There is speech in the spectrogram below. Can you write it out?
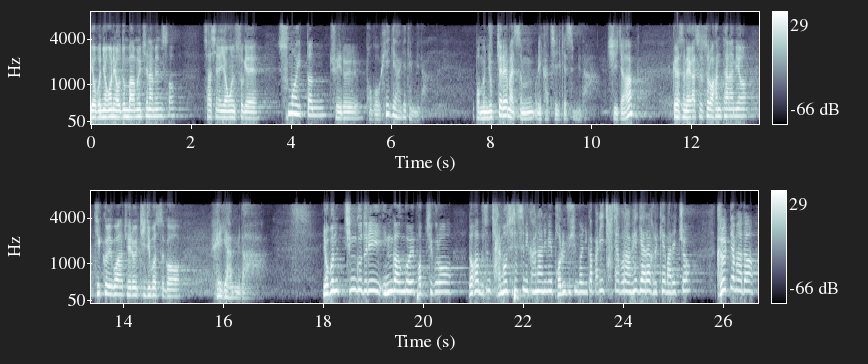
여분 영혼의 어두운 밤을 지나면서 자신의 영혼 속에 숨어 있던 죄를 보고 회개하게 됩니다. 본문 6절의 말씀 우리 같이 읽겠습니다. 시작. 그래서 내가 스스로 한탄하며 티끌과 죄를 뒤집어 쓰고 회개합니다. 요번 친구들이 인과응고의 법칙으로 너가 무슨 잘못을 했으니까 하나님이 벌을 주신 거니까 빨리 찾아보라 회개하라 그렇게 말했죠. 그럴 때마다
